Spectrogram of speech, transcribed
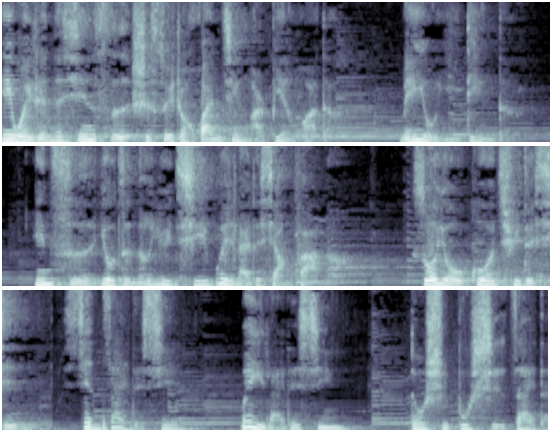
因为人的心思是随着环境而变化的，没有一定的，因此又怎能预期未来的想法呢？所有过去的心、现在的心、未来的心，都是不实在的，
